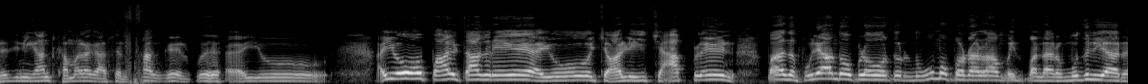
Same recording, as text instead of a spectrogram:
ரஜினிகாந்த் கமலஹாசன் பங்கேற்பு. ஐயோ ஐயோ பால் தாகரே ஐயோ சார்லி சாப்ளின். இப்போ அந்த புளியாந்தோப்பில் ஒருத்தர் ஊமை படம்லாம் இது பண்ணார். முதலியார்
